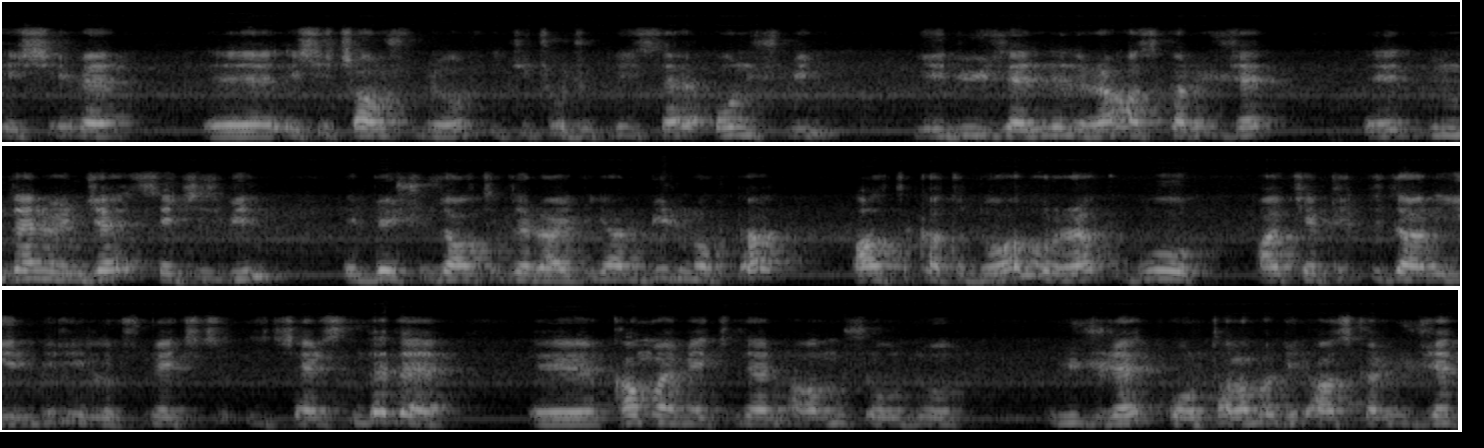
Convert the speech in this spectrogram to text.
eşi ve eşi çalışmıyor. iki çocuklu ise 13.750 lira asgari ücret. Dünden önce 8.506 liraydı. Yani 1.6 katı doğal olarak bu AKP iktidarı 21 yıllık süreç içerisinde de e, kamu emeklilerinin almış olduğu ücret ortalama bir asgari ücret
